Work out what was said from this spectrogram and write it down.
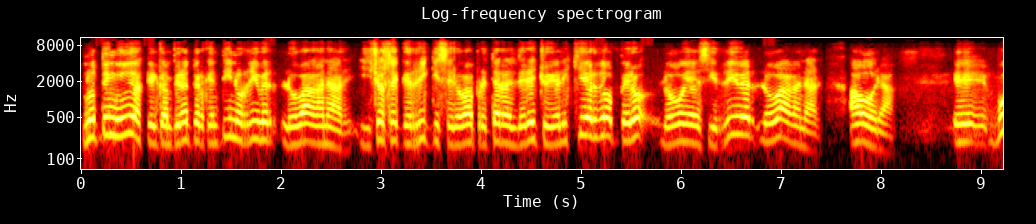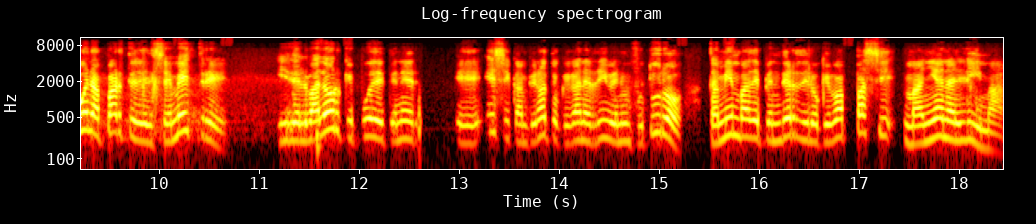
No tengo dudas que el campeonato argentino River lo va a ganar. Y yo sé que Ricky se lo va a apretar al derecho y al izquierdo, pero lo voy a decir, River lo va a ganar. Ahora, eh, buena parte del semestre y del valor que puede tener eh, ese campeonato que gane River en un futuro, también va a depender de lo que va pase mañana en Lima.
